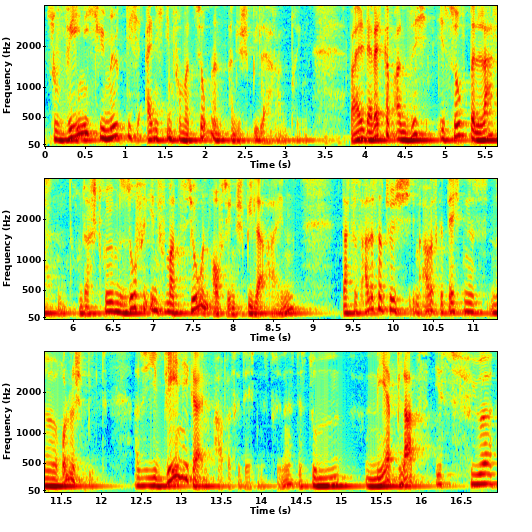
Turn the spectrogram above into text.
so wenig wie möglich eigentlich Informationen an die Spieler heranbringen. Weil der Wettkampf an sich ist so belastend und da strömen so viel Informationen auf den Spieler ein, dass das alles natürlich im Arbeitsgedächtnis eine Rolle spielt. Also je weniger im Arbeitsgedächtnis drin ist, desto mehr Platz ist für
